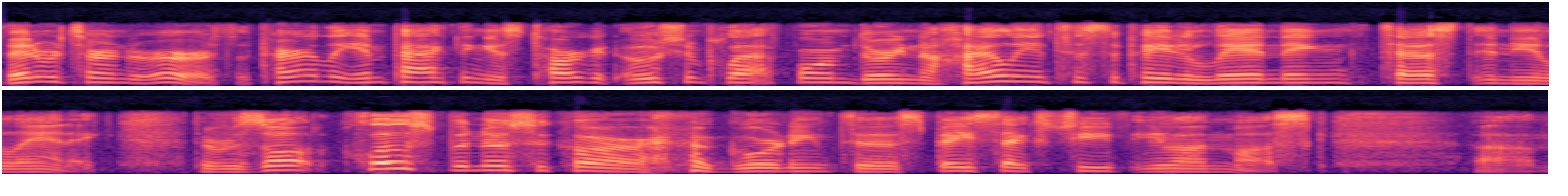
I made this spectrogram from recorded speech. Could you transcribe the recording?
then returned to Earth, apparently impacting its target ocean platform during the highly anticipated landing test in the Atlantic. The result, close but no cigar, according to SpaceX chief Elon Musk. Um,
